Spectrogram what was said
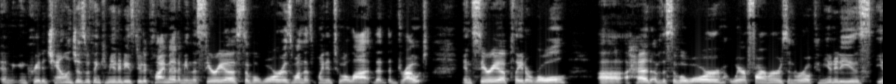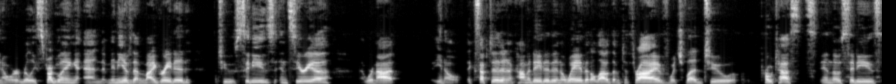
and, and, created challenges within communities due to climate. I mean, the Syria civil war is one that's pointed to a lot that the drought in Syria played a role uh, ahead of the civil war where farmers and rural communities, you know, were really struggling and many of them migrated to cities in Syria were not you know, accepted and accommodated in a way that allowed them to thrive, which led to protests in those cities.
